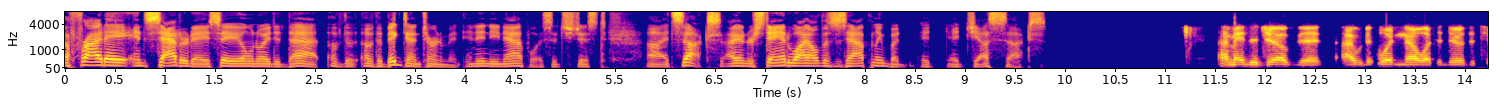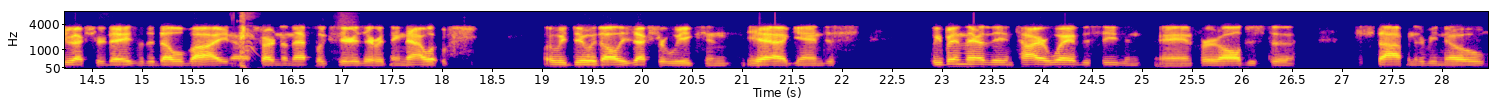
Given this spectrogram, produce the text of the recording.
a Friday and Saturday. Say Illinois did that of the of the Big Ten tournament in Indianapolis. It's just, uh, it sucks. I understand why all this is happening, but it it just sucks. I made the joke that I would, wouldn't know what to do with the two extra days with the double bye, you know, starting the Netflix series, everything. Now, what, what do we do with all these extra weeks? And yeah, again, just we've been there the entire way of the season, and for it all just to to stop and there be no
